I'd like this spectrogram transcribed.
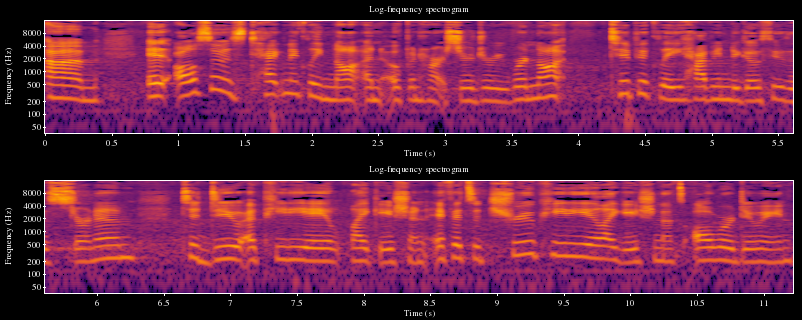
Um, it also is technically not an open heart surgery. We're not typically having to go through the sternum to do a PDA ligation. If it's a true PDA ligation, that's all we're doing.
